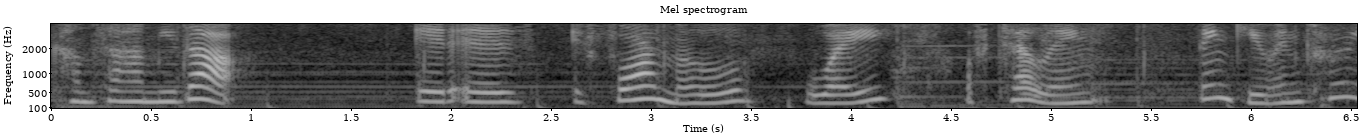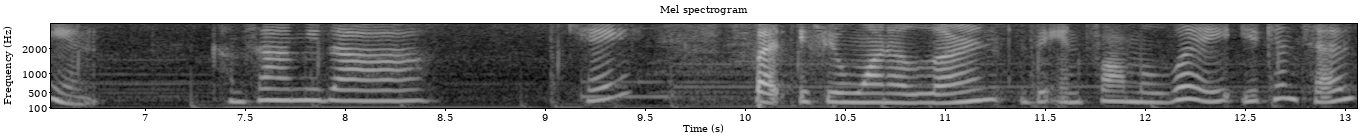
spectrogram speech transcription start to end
감사합니다 it is a formal way of telling thank you in Korean. 감사합니다. Okay? But if you want to learn the informal way, you can tell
